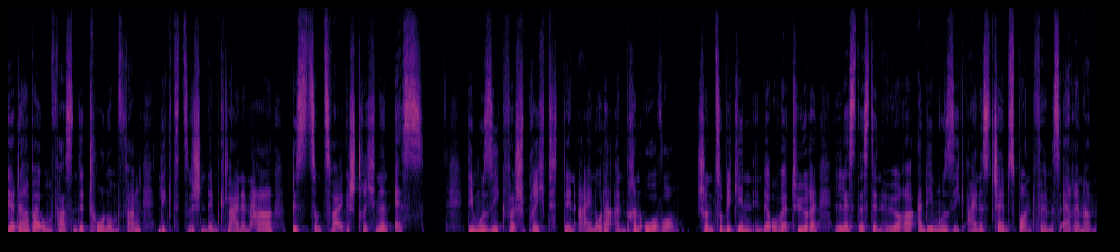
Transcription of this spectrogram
Der dabei umfassende Tonumfang liegt zwischen dem kleinen h bis zum zweigestrichenen s. Die Musik verspricht den ein oder anderen Ohrwurm. Schon zu Beginn in der Ouvertüre lässt es den Hörer an die Musik eines James Bond-Films erinnern.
